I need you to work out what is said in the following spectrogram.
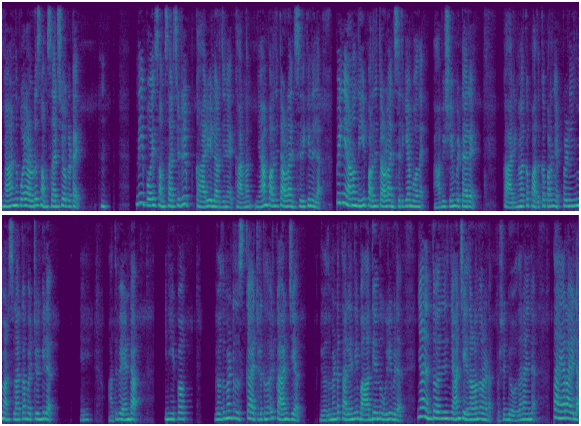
ഞാനൊന്ന് പോയി അവളോട് സംസാരിച്ചു നോക്കട്ടെ. നീ പോയി സംസാരിച്ചിട്ട് കാര്യമില്ല അർജുനെ. കാരണം ഞാൻ പറഞ്ഞിട്ട് അവൾ അനുസരിക്കുന്നില്ല. പിന്നെയാണോ നീ പറഞ്ഞിട്ട് അവൾ അനുസരിക്കാൻ പോന്നെ ആ വിഷയം വിട്ടാരെ. കാര്യങ്ങളൊക്കെ പതുക്കെ പറഞ്ഞ് എപ്പോഴെങ്കിലും മനസ്സിലാക്കാൻ പറ്റുമെങ്കിൽ ഏ അത് വേണ്ട. ഇനിയിപ്പം ഗൗതമേണ്ട റിസ്ക് ആയിട്ടെടുക്കുന്ന ഒരു കാര്യം ചെയ്യാം. ഗൗതമന്റെ തലേന്ന് നീ ബാധ്യം ഊരി ഊരിവിട്. ഞാൻ എന്തോ ഞാൻ ചെയ്തോളെന്ന് പറയണം. പക്ഷെ ഗൗതം അതിന് തയ്യാറായില്ല.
